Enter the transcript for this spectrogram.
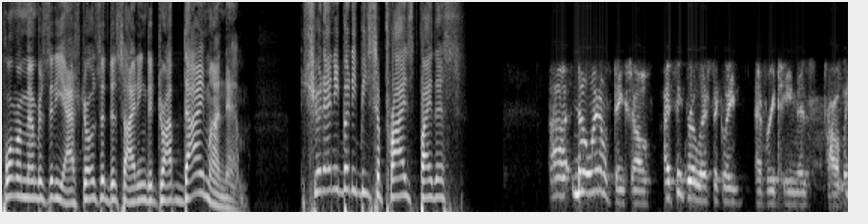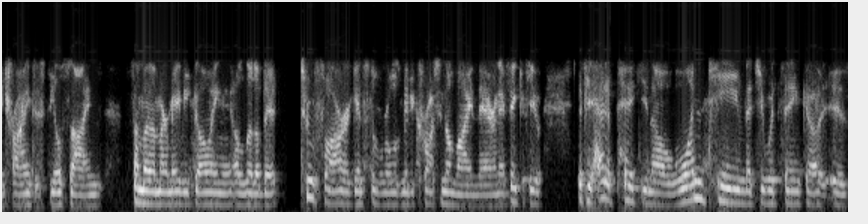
former members of the Astros are deciding to drop dime on them. Should anybody be surprised by this? Uh, no, I don't think so. I think realistically, every team is probably trying to steal signs. Some of them are maybe going a little bit too far against the rules, maybe crossing the line there. And I think if you if you had to pick, you know, one team that you would think uh, is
